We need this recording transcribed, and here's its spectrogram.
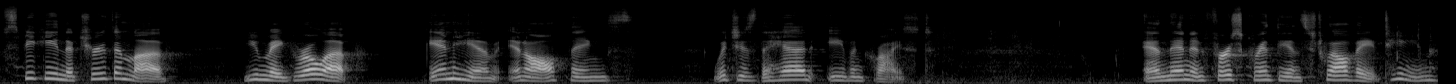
speaking the truth in love, you may grow up in him in all things, which is the head, even Christ. And then in 1 Corinthians 12 18,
